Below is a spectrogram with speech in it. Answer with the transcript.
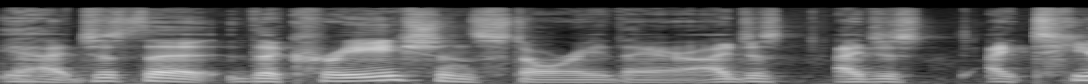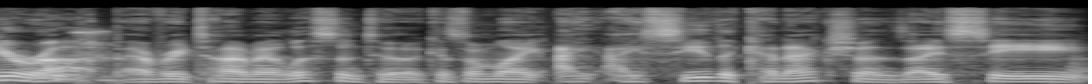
yeah, just the the creation story there. I just I just I tear up every time I listen to it because I'm like I, I see the connections. I see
